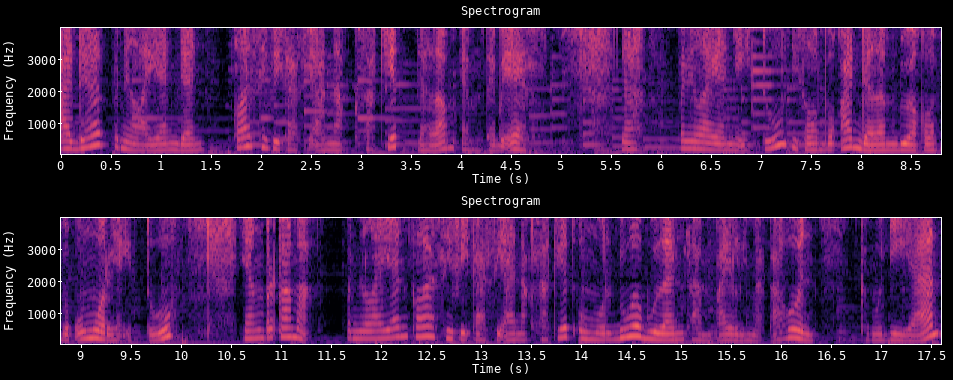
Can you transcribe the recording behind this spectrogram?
ada penilaian dan klasifikasi anak sakit dalam MTBS. Nah, penilaiannya itu dikelompokkan dalam dua kelompok umur, yaitu yang pertama, penilaian klasifikasi anak sakit umur 2 bulan sampai 5 tahun. Kemudian,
